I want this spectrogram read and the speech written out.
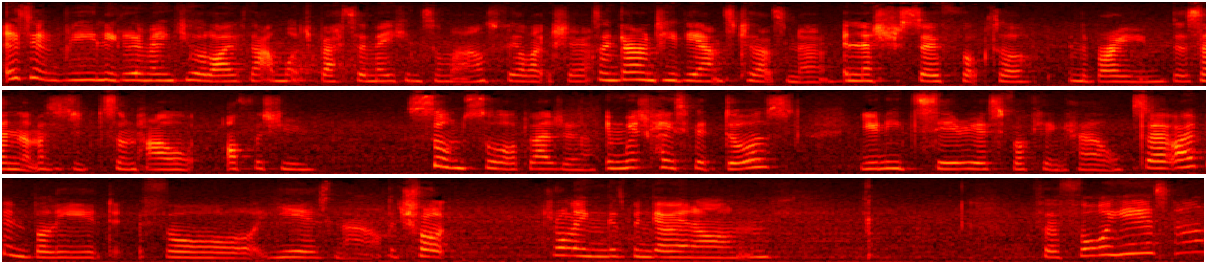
is it really going to make your life that much better making someone else feel like shit? So I guarantee the answer to that's no. Unless you're so fucked up in the brain that sending that message somehow offers you some sort of pleasure. In which case if it does, you need serious fucking help. So I've been bullied for years now. The tro trolling has been going on for four years now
